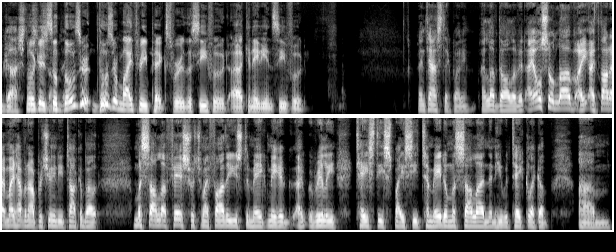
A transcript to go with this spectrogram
Gosh. Okay, so those are those are my three picks for the seafood, uh, Canadian seafood. Fantastic, buddy. I loved all of it. I also love, I, I thought I might have an opportunity to talk about masala fish, which my father used to make, make a, a really tasty, spicy tomato masala. And then he would take like a, um,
